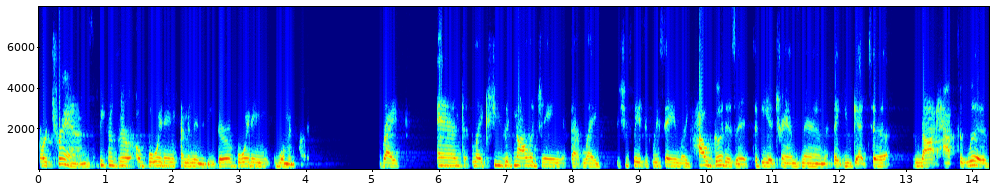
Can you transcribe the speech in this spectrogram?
are trans because they're avoiding femininity. They're avoiding womanhood. Right? And like she's acknowledging that like she's basically saying like how good is it to be a trans man that you get to not have to live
